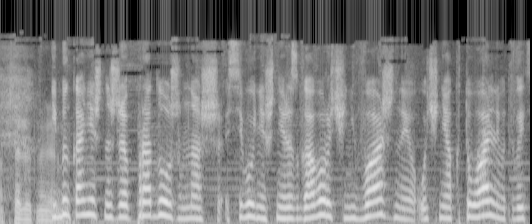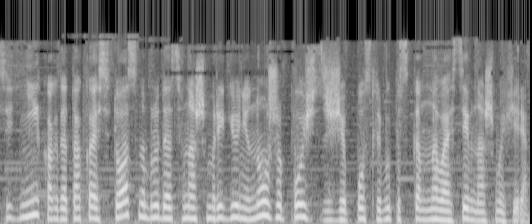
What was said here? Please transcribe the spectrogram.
Абсолютно верно. И мы, конечно же, продолжим наш сегодняшний разговор, очень важный, очень актуальный вот в эти дни, когда такая ситуация наблюдается в нашем регионе, но уже позже, после выпуска новостей в нашем эфире.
